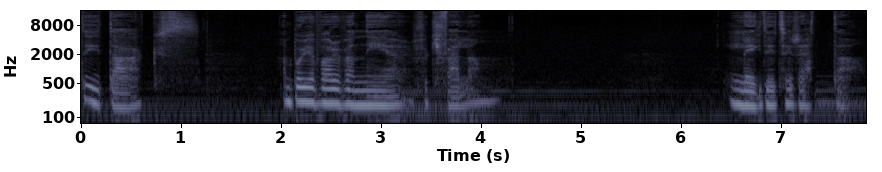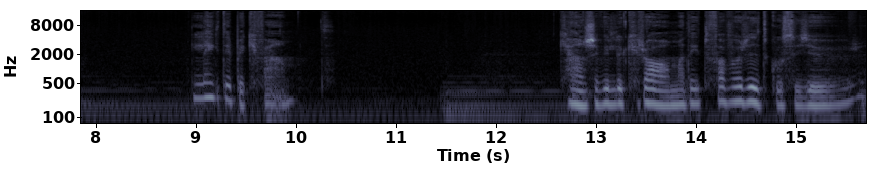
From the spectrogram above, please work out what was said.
Det är dags att börja varva ner för kvällen. Lägg dig till rätta. Lägg dig bekvämt. Kanske vill du krama ditt favoritgosedjur,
